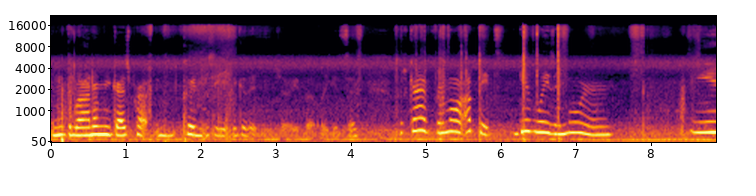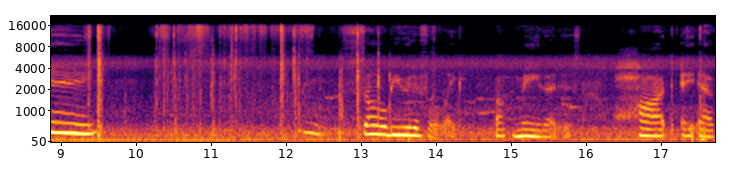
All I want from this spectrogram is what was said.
And at the bottom, you guys probably couldn't see it because it didn't show you, but like it says, subscribe for more updates, giveaways, and more. Yay! So beautiful, like, fuck me, that is hot AF.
